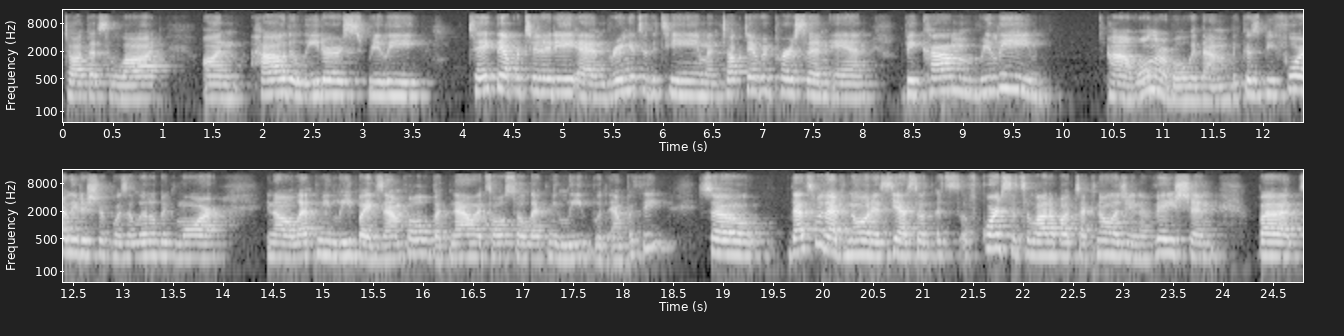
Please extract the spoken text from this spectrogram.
taught us a lot on how the leaders really take the opportunity and bring it to the team and talk to every person and become really uh, vulnerable with them. Because before leadership was a little bit more you know let me lead by example but now it's also let me lead with empathy. So that's what i've noticed. Yeah so it's of course it's a lot about technology innovation but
